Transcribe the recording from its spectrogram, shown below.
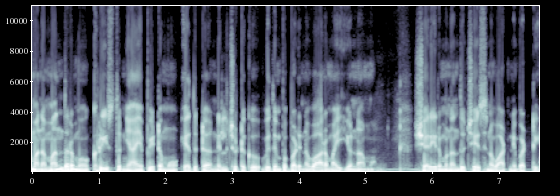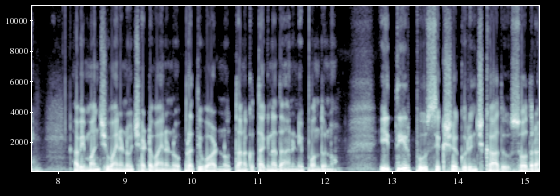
మనమందరము క్రీస్తు న్యాయపీఠము ఎదుట నిలుచుటకు విధింపబడిన వారమై ఉన్నాము. శరీరమునందు చేసిన వాటిని బట్టి అవి మంచివైనను చెడ్డవైనను ప్రతివాడును తనకు తగిన దానిని పొందును. ఈ తీర్పు శిక్ష గురించి కాదు సోదర.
